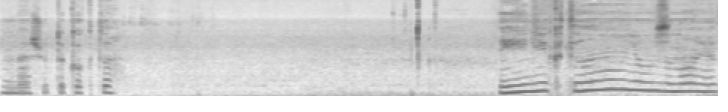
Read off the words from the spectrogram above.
Да, что-то как-то... И никто не узнает.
